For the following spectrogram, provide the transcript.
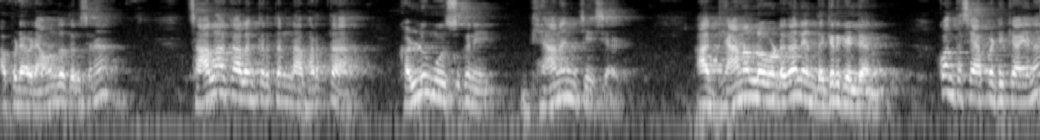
అప్పుడు ఆవిడ ఏముందో తెలిసిన? చాలా కాలం క్రితం నా భర్త కళ్ళు మూసుకుని ధ్యానం చేశాడు. ఆ ధ్యానంలో ఉండగా నేను దగ్గరికి వెళ్ళాను. కొంతసేపటికి ఆయన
